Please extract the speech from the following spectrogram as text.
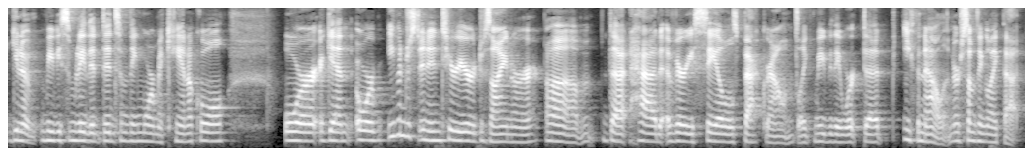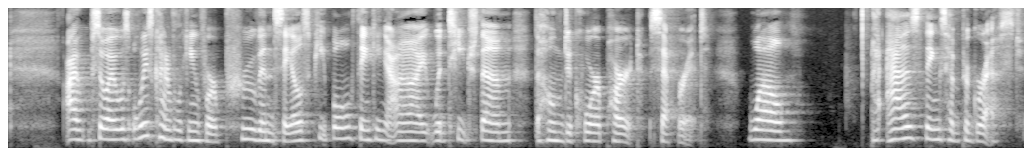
you know, maybe somebody that did something more mechanical or again or even just an interior designer um, that had a very sales background like maybe they worked at ethan allen or something like that. I so i was always kind of looking for proven salespeople thinking i would teach them the home decor part separate. Well as things have progressed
